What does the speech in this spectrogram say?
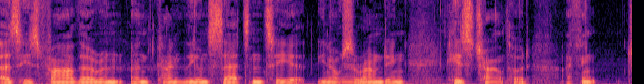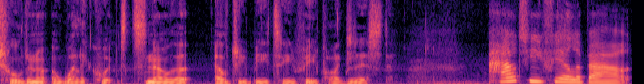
as his father and, and kind of the uncertainty, uh, you know, yeah. surrounding his childhood, I think children are well equipped to know that LGBT people exist. How do you feel about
